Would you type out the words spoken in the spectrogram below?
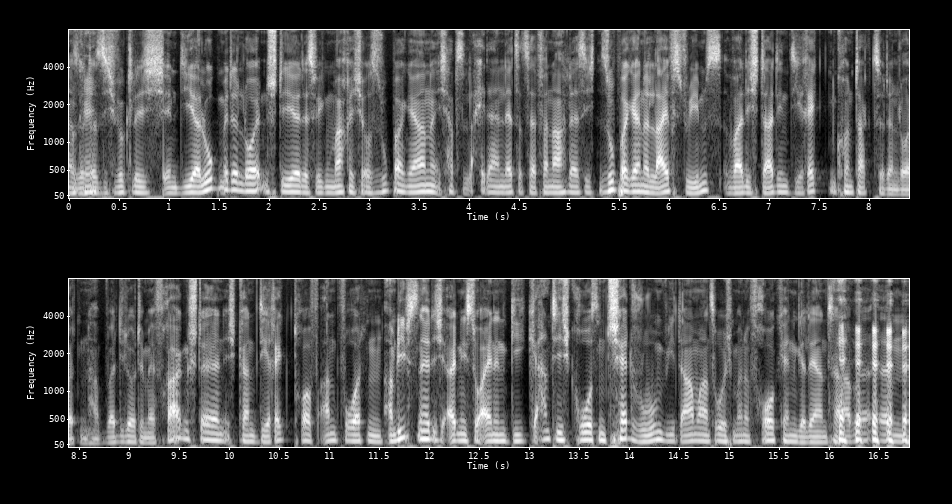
Also, Okay. dass ich wirklich im Dialog mit den Leuten stehe. Deswegen mache ich auch super gerne, ich habe es leider in letzter Zeit vernachlässigt, super gerne Livestreams, weil ich da den direkten Kontakt zu den Leuten habe. Weil die Leute mir Fragen stellen, ich kann direkt darauf antworten. Am liebsten hätte ich eigentlich so einen gigantisch großen Chatroom, wie damals, wo ich meine Frau kennengelernt habe, ähm,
